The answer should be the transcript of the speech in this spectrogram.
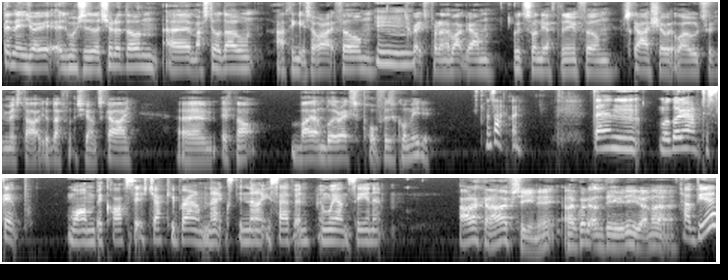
didn't enjoy it as much as I should have done. Um, I still don't. I think it's an alright film. Hmm. It's great to put on the background. Good Sunday afternoon film. Sky show it loads, so if you missed out, you'll definitely see it on Sky. Um, if not, buy it on Blu-ray. Support physical media. Exactly. Then we're going to have to skip one because it's Jackie Brown next in 97 and we haven't seen it. I reckon I've seen it, and I've got it on DVD. Don't I? Have you?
